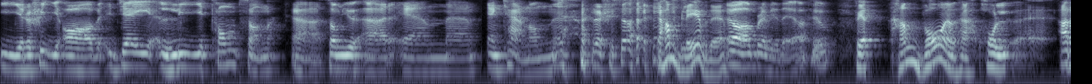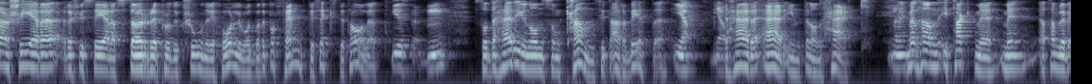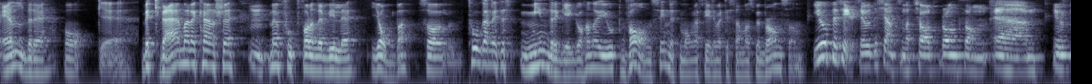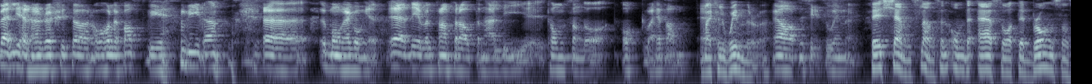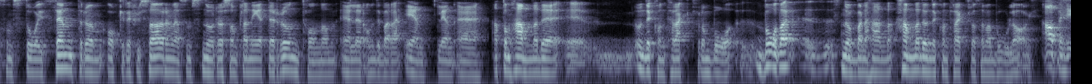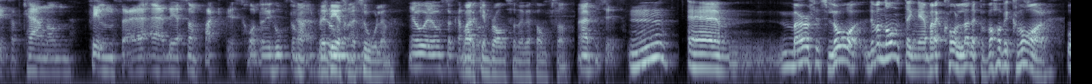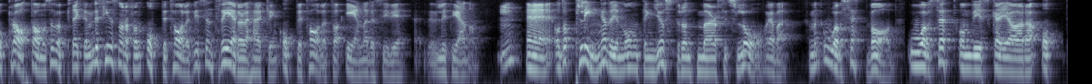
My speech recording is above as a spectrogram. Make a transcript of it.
I regi av J. Lee Thompson. Eh, som ju är en, eh, en Canon-regissör. Ja, han blev det. ja, han blev ju det. Ja. För att han var en här håll... eh, Arrangera, regissera större produktioner i Hollywood både på 50-60-talet. Just det. Mm. Så det här är ju någon som kan sitt arbete. Ja, ja. Det här är inte någon hack. Nej. Men han i takt med, med att han blev äldre och eh, bekvämare kanske. Mm. Men fortfarande ville jobba. Så tog han lite mindre gig och han har ju gjort vansinnigt många filmer tillsammans med Bronson. Jo, precis. Jo, det känns som att Charles Bronson eh, väljer en regissör och håller fast vid, vid den eh, många gånger. Eh, det är väl framförallt den här Lee Thompson då. Och vad heter han? Eh, Michael Winner va? Ja, precis. Winner. Det är känslan. Sen om det är så att det är Bronson som står i centrum och regissörerna som snurrar som planeter runt honom. Eller om det bara egentligen är att de hamnade eh, under kontrakt från bå båda eh, snubbarna hamnade under kontrakt från samma bolag. Ja, precis. Att Canon Films är, är det som faktiskt håller ihop de Ja, här det är det som är solen. Jo, jo, så kan Varken det Bronson eller Thompson. Nej, precis. Mm. Eh, Murphys Law. Det var någonting när jag bara kollade på vad har vi kvar att prata om. Och så upptäckte jag men det finns några från 80-talet. Vi centrerar det här kring 80-talet. Då enades vi lite grann om. Mm. Eh, och då plingade ju någonting just runt Murphys Law. Och jag bara, men oavsett vad. Oavsett om vi ska göra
